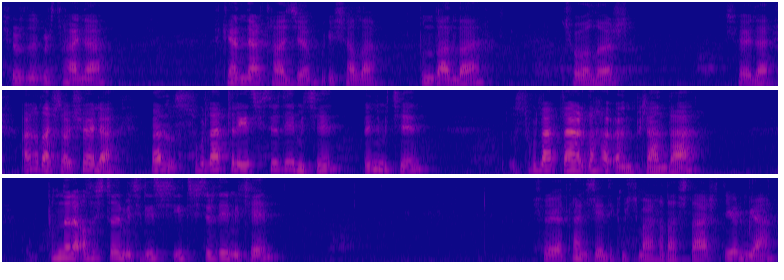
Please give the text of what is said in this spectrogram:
Şurada bir tane dikenler tacım. İnşallah bundan da çoğalır. Şöyle. Arkadaşlar şöyle. Ben sukulatları yetiştirdiğim için benim için sukulatlar daha ön planda. Bunlara alıştığım için, yetiştirdiğim için şuraya tencereye dikmiştim arkadaşlar. Diyorum ya.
